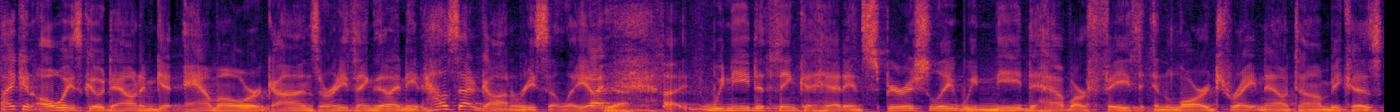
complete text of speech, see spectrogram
I can always go down and get ammo or guns or anything that I need. How's that gone recently? Yeah. Yeah. Uh, we need to think ahead, and spiritually, we need to have our faith enlarged right now, Tom, because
